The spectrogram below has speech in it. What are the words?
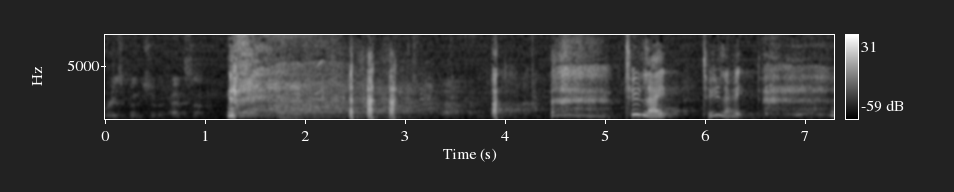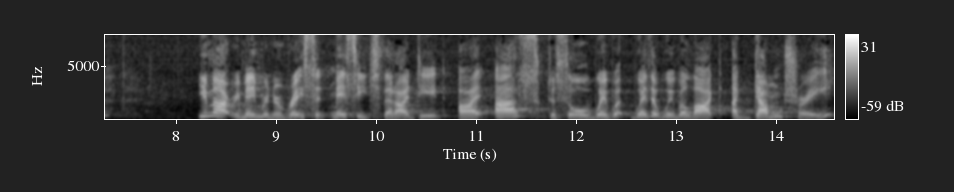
Brisbane should have had some. Too late, too late. You might remember in a recent message that I did, I asked us all whether we were like a gum tree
